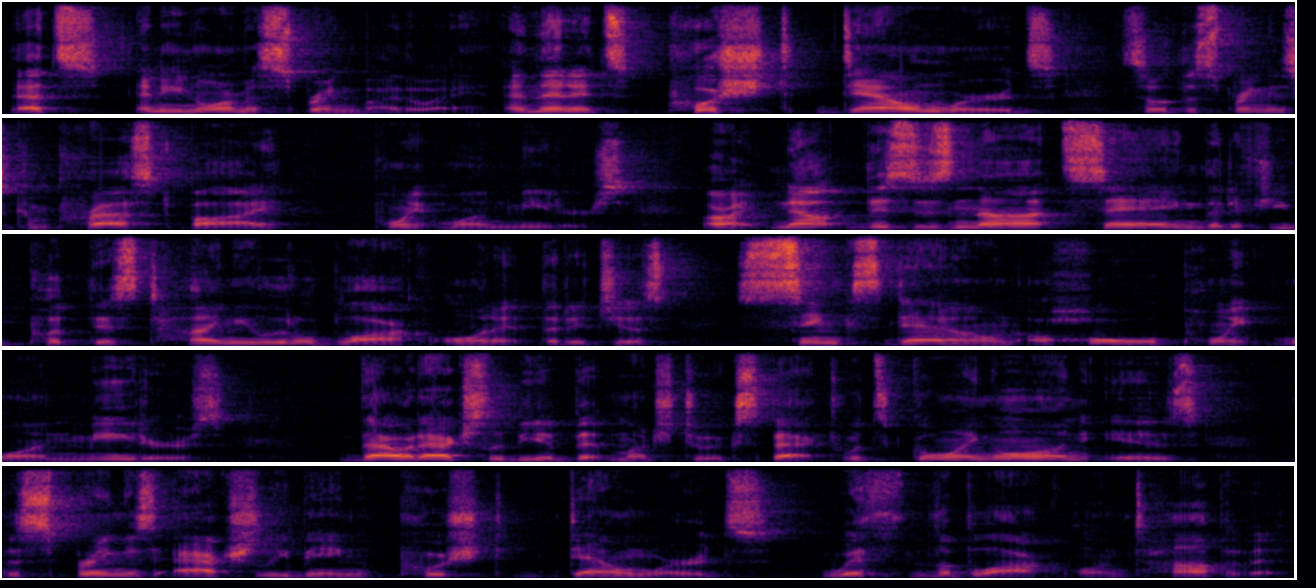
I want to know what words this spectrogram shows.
That's an enormous spring, by the way. And then it's pushed downwards, so the spring is compressed by 0.1 meters. All right, now this is not saying that if you put this tiny little block on it that it just sinks down a whole 0.1 meters. That would actually be a bit much to expect. What's going on is the spring is actually being pushed downwards with the block on top of it.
